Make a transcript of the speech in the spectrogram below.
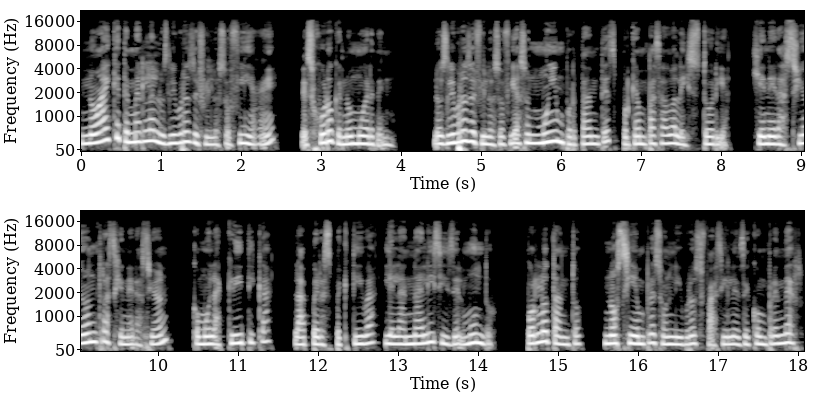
No hay que temerle a los libros de filosofía, ¿eh? Les juro que no muerden. Los libros de filosofía son muy importantes porque han pasado a la historia, generación tras generación, como la crítica, la perspectiva y el análisis del mundo. Por lo tanto, no siempre son libros fáciles de comprender.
